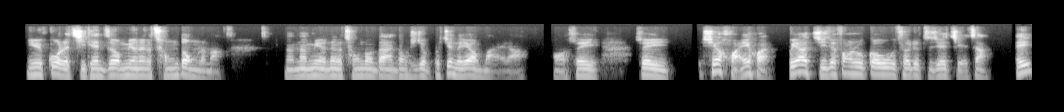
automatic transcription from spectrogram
因为过了几天之后没有那个冲动了嘛，那那没有那个冲动，当然东西就不见得要买了哦，所以所以。先缓一缓，不要急着放入购物车就直接结账。哎，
